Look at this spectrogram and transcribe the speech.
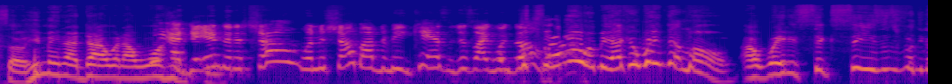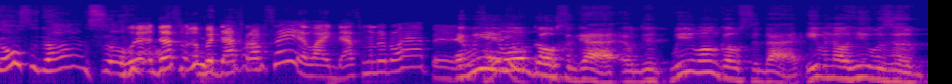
So he may not die when I want him. At the end of the show, when the show about to be canceled, just like with That's Ghost. fine with me. I can wait that long. I waited six seasons for the ghost to die. So Well, that's what, but that's what I'm saying. Like that's when it'll happen. And we didn't want Ghost to die. Uh, we didn't want Ghost to die, even though he was a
